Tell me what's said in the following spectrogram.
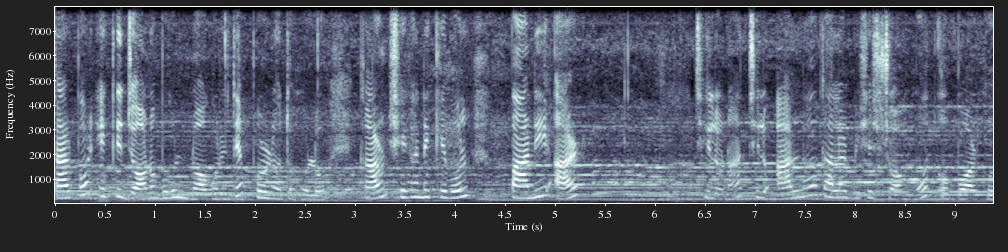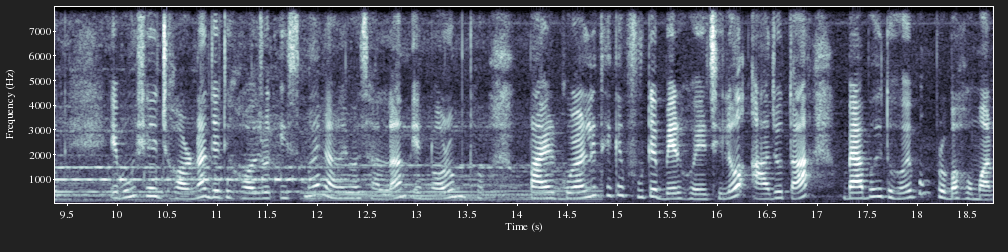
তারপর একটি জনবহুল নগরীতে পরিণত হলো। কারণ সেখানে কেবল পানি আর ছিল না, ছিল আল্লাহ তালার বিশেষ রহমত ও বরকত। এবং সেই ঝর্ণা যেটি হজরত ইসমাইল আলাইসাল্লাম এর নরম পায়ের গোড়ালি থেকে ফুটে বের হয়েছিল, আজও তা ব্যবহৃত হয় এবং প্রবাহমান।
